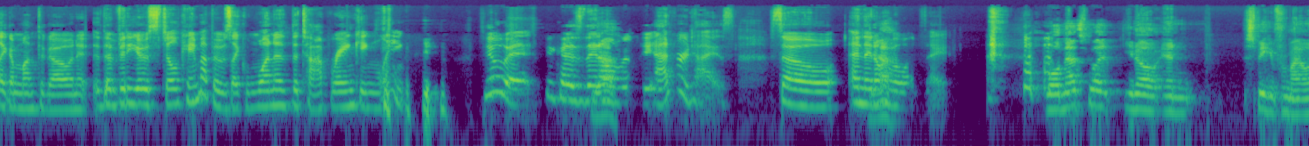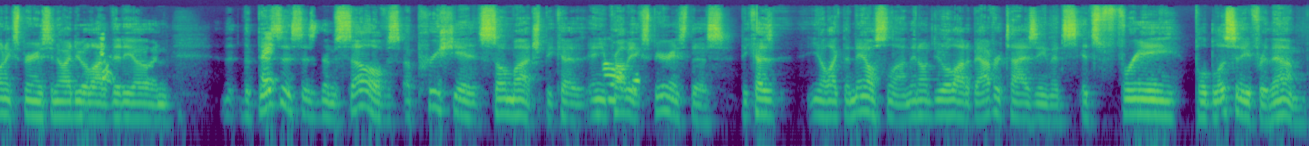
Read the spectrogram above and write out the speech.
like a month ago and it, the video still came up. It was like one of the top ranking links to it because they yeah. don't really advertise. So, and they don't yeah. have a website. well, that's what, you know, and speaking from my own experience, you know, I do a lot of video and the, the businesses themselves appreciate it so much because, and you oh, probably okay. experienced this because, you know, like the nail salon, they don't do a lot of advertising. It's, it's free publicity for them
